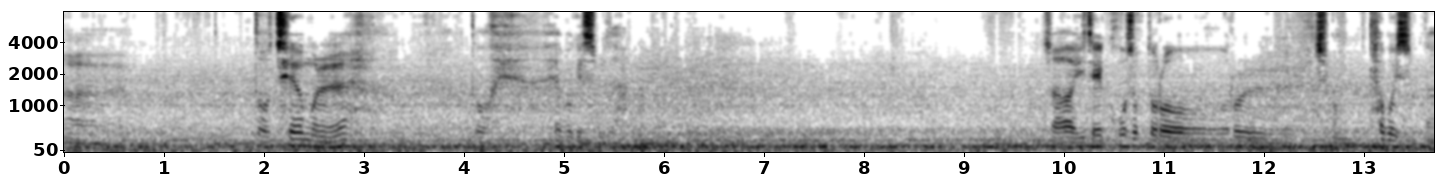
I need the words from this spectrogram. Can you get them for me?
어, 또 체험을 또 해- 해보겠습니다. 자, 이제 고속도로를 지금 타고 있습니다.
